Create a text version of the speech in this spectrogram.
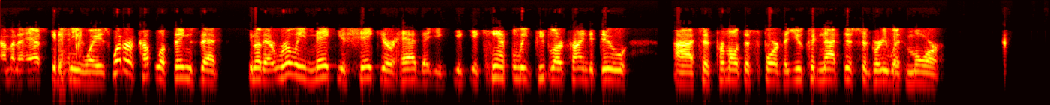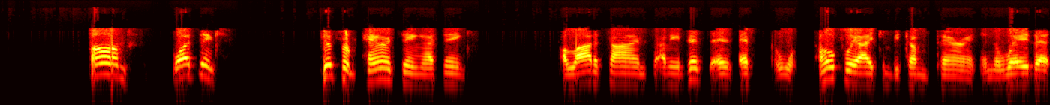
I'm going to ask it anyways. What are a couple of things that you know that really make you shake your head that you you, you can't believe people are trying to do uh, to promote the sport that you could not disagree with more? Um, well, I think just for parenting, I think a lot of times, I mean, just if, if hopefully I can become a parent, and the way that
